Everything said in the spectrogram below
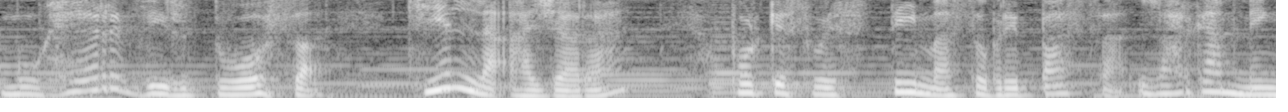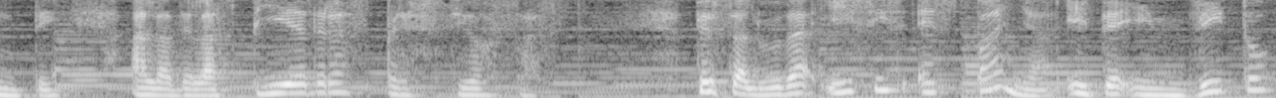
Mujer virtuosa, ¿quién la hallará? Porque su estima sobrepasa largamente a la de las piedras preciosas. Te saluda Isis España y te invito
